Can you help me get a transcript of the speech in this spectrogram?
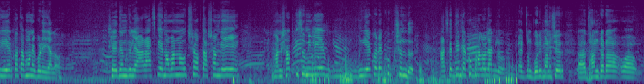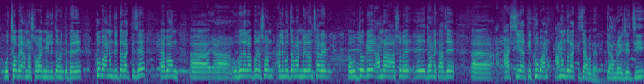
ইয়ের কথা মনে পড়ে গেল। সেই দিনগুলি আর আজকে নবান্ন উৎসব, তার সঙ্গে মানে সব কিছু মিলিয়ে ইয়ে করে খুব সুন্দর। আজকের দিনটা খুব ভালো লাগল। একজন গরিব মানুষের ধান কাটা উৎসবে আমরা সবাই মিলিত হতে পেরে খুব আনন্দিত লাগতেছে এবং উপজেলা প্রশাসন আলিমুজ্জামান মিলন স্যারের উদ্যোগে আমরা আসলে এই ধরনের কাজে আসছি আর কি। খুব আন- আনন্দ লাগতেছে আমাদের। আমরা এসেছি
